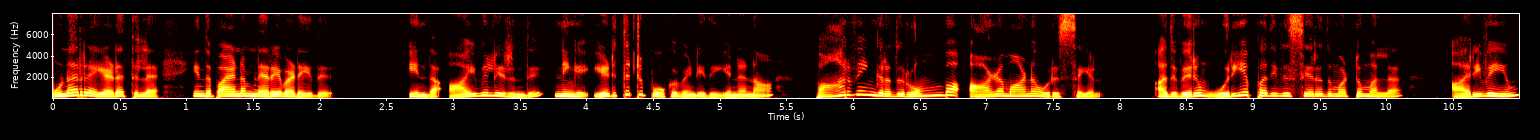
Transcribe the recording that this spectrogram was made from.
உணர்ற இடத்துல இந்த பயணம் நிறைவடையுது. இந்த ஆய்விலிருந்து நீங்க எடுத்துட்டு போக வேண்டியது என்னன்னா பார்வைங்கிறது ரொம்ப ஆழமான ஒரு செயல். அது வெறும் ஒரிய பதிவு செய்யறது மட்டுமல்ல அறிவையும்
